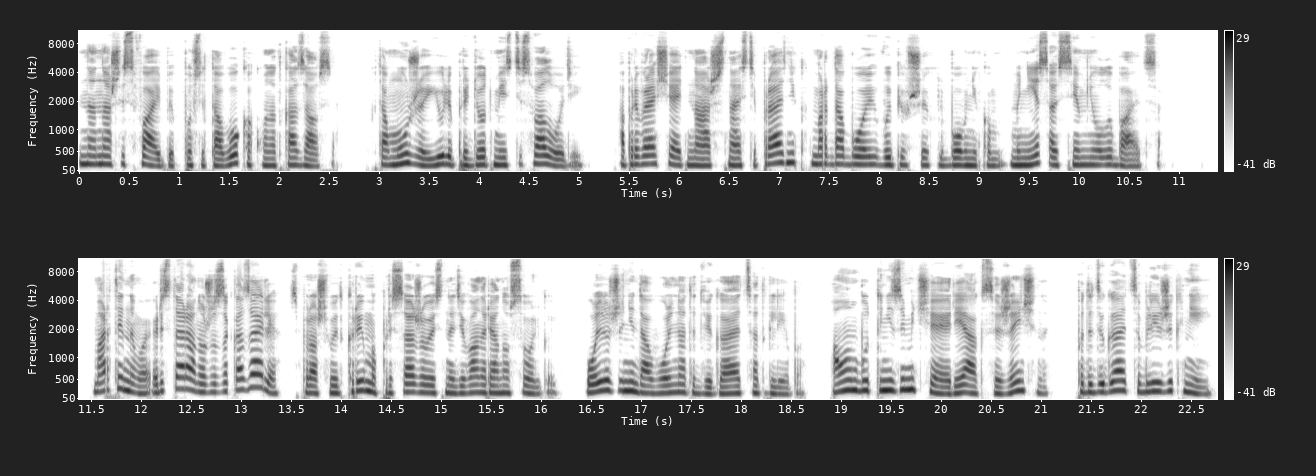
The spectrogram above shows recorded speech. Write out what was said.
на нашей свадьбе после того, как он отказался. К тому же Юля придет вместе с Володей. А превращать наш с Настей праздник, мордобой, выпивших любовником, мне совсем не улыбается. «Мартынова, ресторан уже заказали?» – спрашивает Крыма, присаживаясь на диван рядом с Ольгой. Оля же недовольно отодвигается от Глеба. А он, будто не замечая реакции женщины, пододвигается ближе к ней,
